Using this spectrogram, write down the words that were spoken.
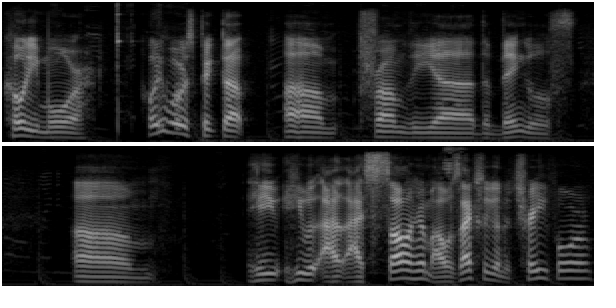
Cody Moore. Cody Moore was picked up um, from the uh, the Bengals. Um, he he was. I, I saw him. I was actually going to trade for him,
